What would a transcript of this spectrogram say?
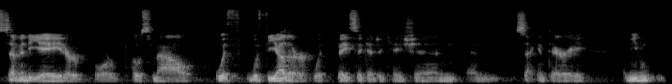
seventy eight or or post Mao with with the other with basic education and secondary? I mean,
